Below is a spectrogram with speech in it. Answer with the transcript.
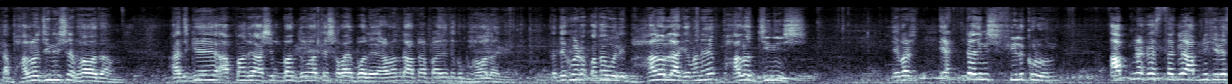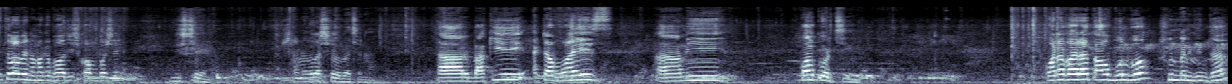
তা ভালো জিনিসের ভালো দাম। আজকে আপনাদের আশীর্বাদ দোয়াতে সবাই বলে আমার তো আপনার পায়ে খুব ভালো লাগে। তা দেখুন, একটা কথা বলি, ভালো লাগে মানে ভালো জিনিস। এবার একটা জিনিস ফিল করুন, আপনার কাছে থাকলে আপনি কি বেচতে পারবেন? আমাকে ভালো জিনিস কম পয়সায়? নিশ্চয়ই। সামনেবেলা সেও বেছে না। তার বাকি একটা ভয়েস আমি কল করছি। কটা পায়রা তাও বলব? শুনবেন কিন্তু হ্যাঁ?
